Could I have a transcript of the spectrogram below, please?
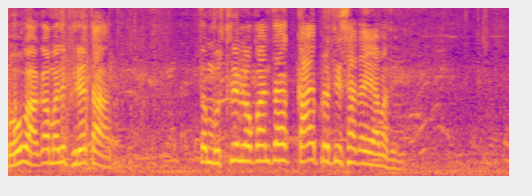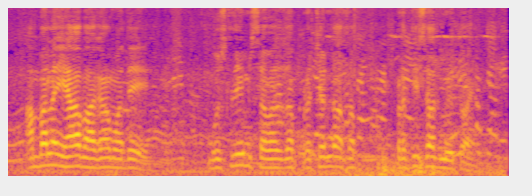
बहुभागामध्ये फिरत आहात तर मुस्लिम लोकांचा काय प्रतिसाद आहे यामध्ये? आम्हाला ह्या भागामध्ये मुस्लिम समाजाचा प्रचंड असा प्रतिसाद मिळतो आहे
